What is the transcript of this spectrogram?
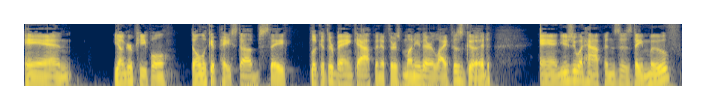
and younger people don't look at pay stubs. They look at their bank app, and if there's money there, life is good. And usually what happens is they move,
